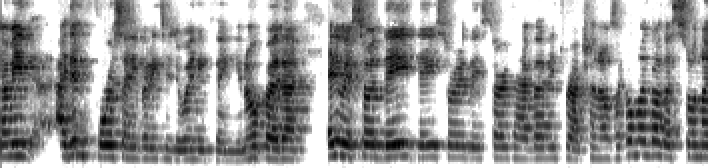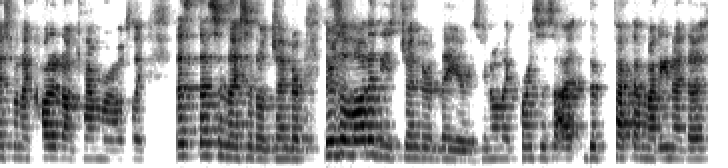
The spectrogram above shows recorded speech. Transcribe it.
i mean i didn't force anybody to do anything you know but uh, anyway so they they sort of they started to have that interaction i was like oh my god that's so nice when i caught it on camera i was like that's that's a nice little gender there's a lot of these gender layers you know like for instance I, the fact that marina does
